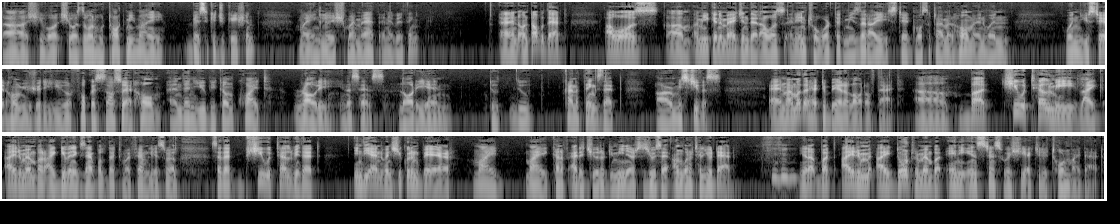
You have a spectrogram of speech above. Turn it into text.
uh, she was she was the one who taught me my basic education, my English, my math, and everything. And on top of that, I was, um, I mean, you can imagine that I was an introvert. That means that I stayed most of the time at home. And when, when you stay at home, usually your focus is also at home. And then you become quite rowdy in a sense, naughty and do, do kind of things that are mischievous. And my mother had to bear a lot of that. Um, but she would tell me, like I remember, I give an example that to my family as well, so that she would tell me that in the end, when she couldn't bear my my kind of attitude or demeanor, so she would say, "I'm going to tell your dad." you know, but I rem- I don't remember any instance where she actually told my dad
